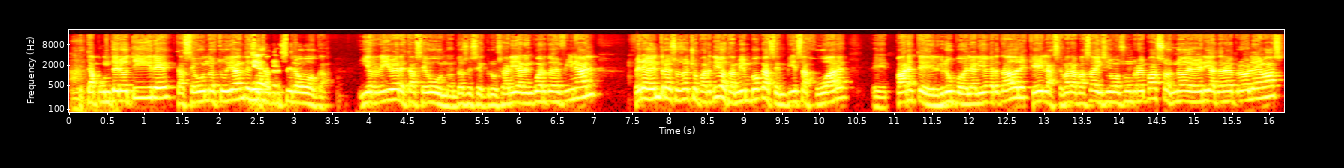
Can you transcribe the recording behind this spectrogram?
Ah. Está puntero Tigre, está segundo Estudiantes y está tercero Boca. Y River está segundo, entonces se cruzarían en cuartos de final. Pero dentro de esos ocho partidos también Boca se empieza a jugar eh, parte del grupo de la Libertadores, que la semana pasada hicimos un repaso, no debería tener problemas,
